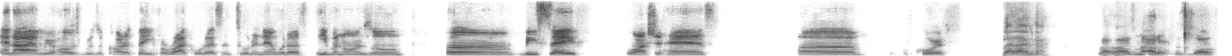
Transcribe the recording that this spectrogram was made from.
And I am your host, Bruiser Carter. Thank you for rocking with us and tuning in with us, even on Zoom. Uh, be safe, wash your hands. Uh, of course, Black Lives Matter. Black Lives Matter. Let's go.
